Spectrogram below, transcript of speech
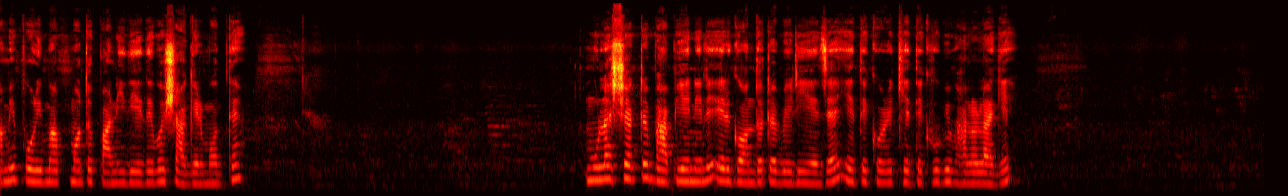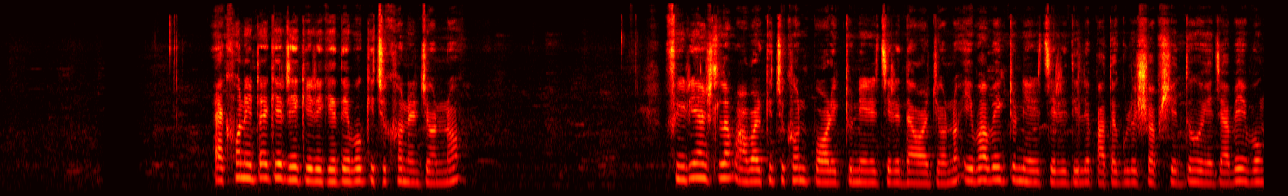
আমি পরিমাপ মতো পানি দিয়ে দেবো শাকের মধ্যে। মূলার শাকটা ভাপিয়ে নিলে এর গন্ধটা বেরিয়ে যায়, এতে করে খেতে খুবই ভালো লাগে। এখন এটাকে ঢেকে রেখে দেব কিছুক্ষণের জন্য। ফিরে আসলাম আবার কিছুক্ষণ পর একটু নেড়ে চেড়ে দেওয়ার জন্য। এভাবে একটু নেড়ে চেড়ে দিলে পাতাগুলো সব সেদ্ধ হয়ে যাবে এবং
